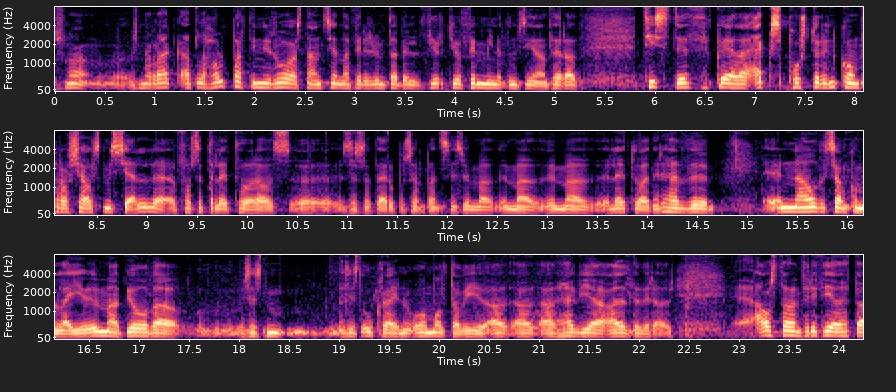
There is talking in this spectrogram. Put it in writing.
Svona, svona rak alla hálfpartin í rógastand senna fyrir umdabil 45 mínutum síðan þegar að týstið eða ex-posturinn kom frá Charles Michel, fórsettarleitóður ás sérstaklega Europasambandsins um að, um að, um að leitóðarnir hefðu náð samkominnlægi um að bjóða sérst Úkrænu og Moldavíu að, að hefja aðeldavirðaður. Ástafan fyrir því að þetta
